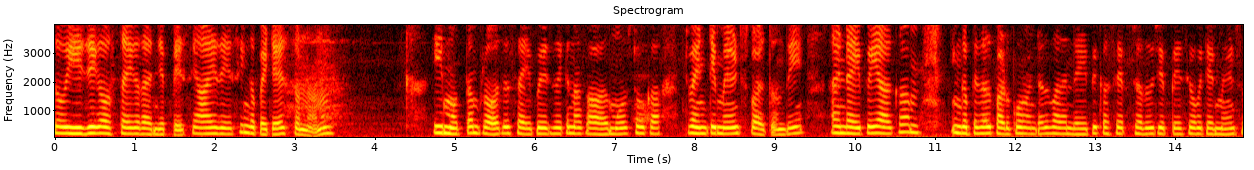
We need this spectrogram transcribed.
సో ఈజీగా వస్తాయి కదా అని చెప్పేసి ఆయిల్ వేసి ఇంకా పెట్టేస్తున్నాను. ఈ మొత్తం ప్రాసెస్ అయిపోయేసరికి నాకు ఆల్మోస్ట్ ఒక ట్వంటీ మినిట్స్ పడుతుంది. అండ్ అయిపోయాక ఇంకా పిల్లలు పడుకో అంటారు వాళ్ళని లేపి కాసేపు చదువు చెప్పేసి ఒక టెన్ మినిట్స్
